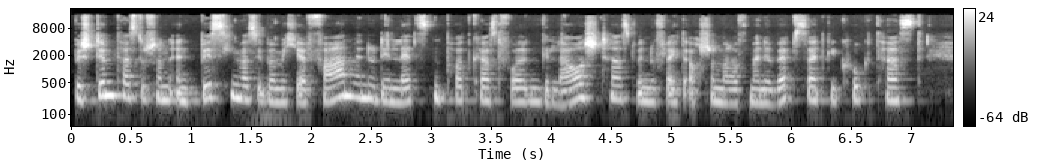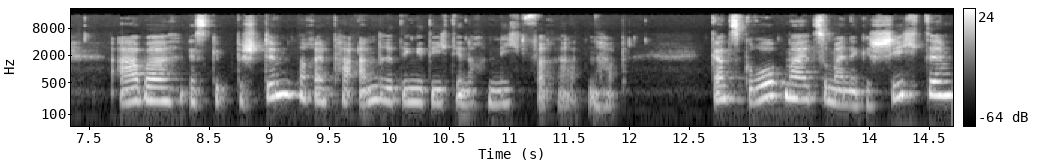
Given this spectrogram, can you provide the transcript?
Bestimmt hast du schon ein bisschen was über mich erfahren, wenn du den letzten Podcast-Folgen gelauscht hast, wenn du vielleicht auch schon mal auf meine Website geguckt hast. Aber es gibt bestimmt noch ein paar andere Dinge, die ich dir noch nicht verraten habe. Ganz grob mal zu meiner Geschichte.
